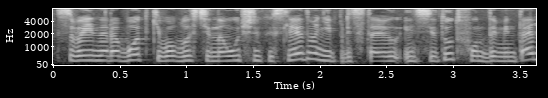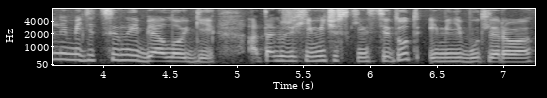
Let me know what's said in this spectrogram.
Свои наработки в области научных исследований представил Институт фундаментальной медицины и биологии, а также Химический институт имени Бутлерова.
